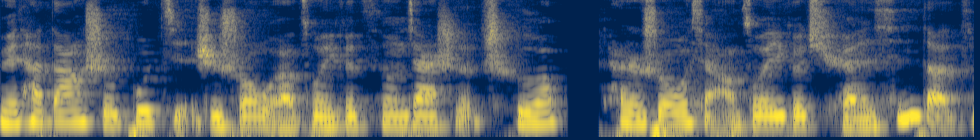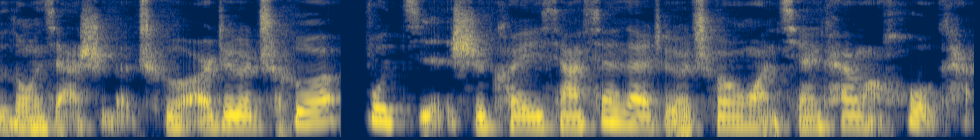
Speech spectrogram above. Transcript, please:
因为他当时不仅是说我要做一个自动驾驶的车，他是说我想要做一个全新的自动驾驶的车，而这个车不仅是可以像现在这个车往前开、往后开，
